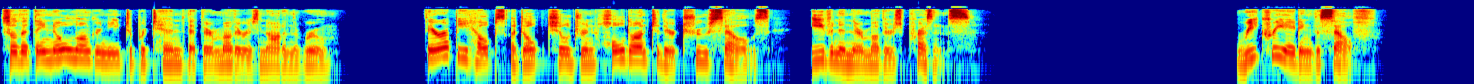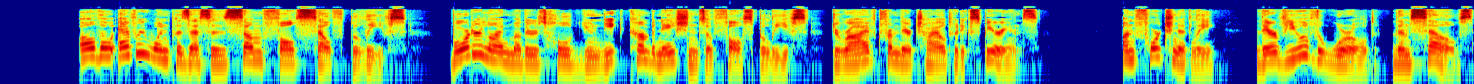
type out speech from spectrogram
so that they no longer need to pretend that their mother is not in the room. Therapy helps adult children hold on to their true selves, even in their mother's presence. Recreating the Self Although everyone possesses some false self beliefs, borderline mothers hold unique combinations of false beliefs derived from their childhood experience. Unfortunately, their view of the world, themselves,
